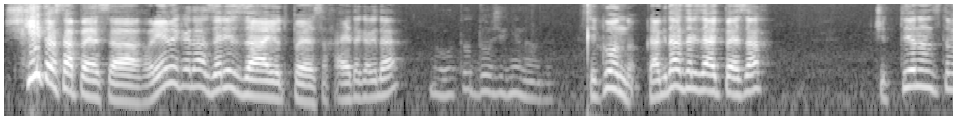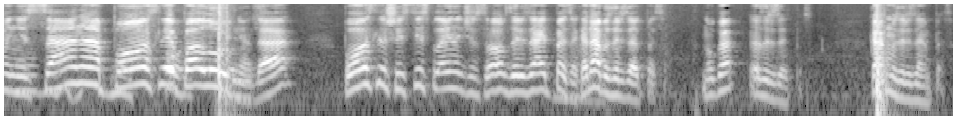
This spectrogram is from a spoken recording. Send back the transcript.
шхитаса Песах. Время, когда зарезают Песах. А это когда? Ну, вот тут дождик не надо. Секунду. Когда зарезают Песах? 14 Ниссана после полночь, полудня, полночь. да? После шести с половиной часов зарезает Песах. Когда вы зарезают Песах? Ну-ка, когда зарезает Песах? Как мы зарезаем Песах?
